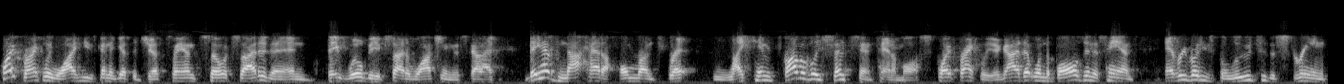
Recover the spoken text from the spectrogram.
quite frankly, why he's going to get the Jets fans so excited, and they will be excited watching this guy. They have not had a home run threat like him probably since Santana Moss, quite frankly. A guy that when the ball's in his hands, everybody's glued to the screen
